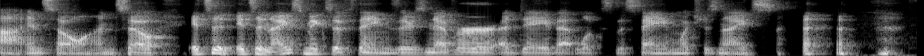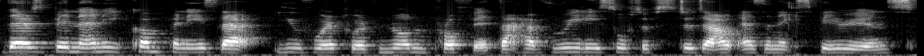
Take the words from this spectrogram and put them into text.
uh, and so on. So it's a it's a nice mix of things. There's never a day that looks the same which is nice there's been any companies that you've worked with non-profit that have really sort of stood out as an experience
